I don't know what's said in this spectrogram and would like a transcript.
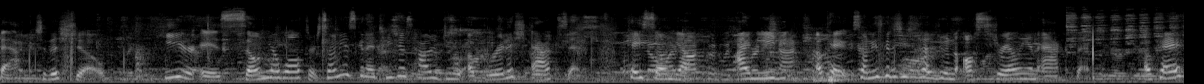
back to the show. Here is Sonia Walter. Sonia's going to teach us how to do a British accent. Okay, Sonia, not good with the I British need. accent. Okay, Sonia's going to teach us how to do an Australian accent. Okay,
